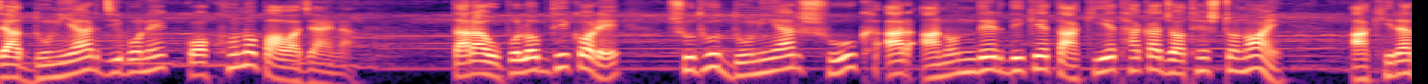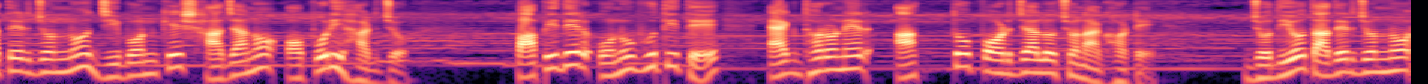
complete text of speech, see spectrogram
যা দুনিয়ার জীবনে কখনো পাওয়া যায় না। তারা উপলব্ধি করে, শুধু দুনিয়ার সুখ আর আনন্দের দিকে তাকিয়ে থাকা যথেষ্ট নয়, আখিরাতের জন্য জীবনকে সাজানো অপরিহার্য। পাপীদের অনুভূতিতে এক ধরনের আত্মপর্যালোচনা ঘটে। যদিও তাদের জন্য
